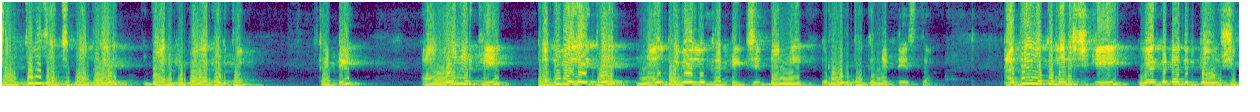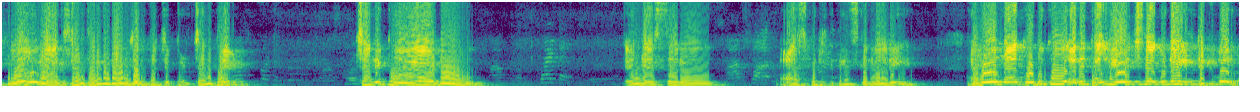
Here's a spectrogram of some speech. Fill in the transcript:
జంతువు చచ్చిపోతే దానికి వెల కడతాం. కట్టి ఆ ఓనర్కి పదివేలు అయితే నలభై వేలు కట్టించి దాన్ని రోడ్డు పక్కన నెట్టేస్తాం. అదే ఒక మనిషికి వెంకటాద్రి టౌన్షిప్లో యాక్సిడెంట్ జరిగింది. ఏం జరుగుతుంది చెప్పండి. చనిపోయాడు. చనిపోయాడు. ఏం చేస్తారు? హాస్పిటల్కి తీసుకుని వెళ్ళి అయ్యో నా కొడుకు అని తల్లి ఏడ్చినా కూడా ఇంటికి వారు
